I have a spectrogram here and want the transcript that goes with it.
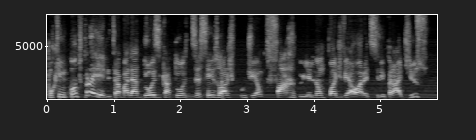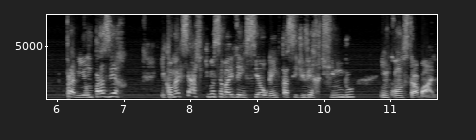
Porque enquanto para ele trabalhar 12, 14, 16 horas por dia é um fardo e ele não pode ver a hora de se livrar disso, para mim é um prazer. E como é que você acha que você vai vencer alguém que está se divertindo enquanto trabalha?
